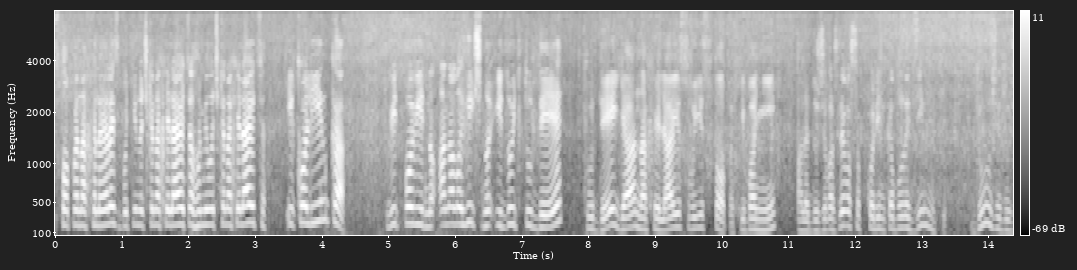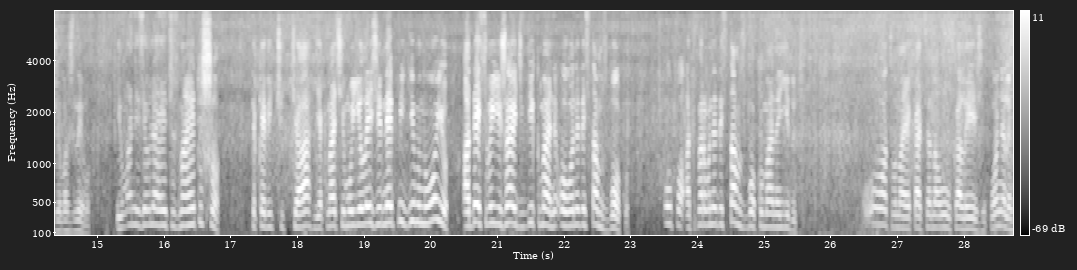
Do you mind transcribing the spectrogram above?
Стопи нахилились, ботиночки нахиляються, гомілочки нахиляються, і колінка, відповідно, аналогічно йдуть туди, куди я нахиляю свої стопи. Хіба ні? Але дуже важливо, щоб колінка були зігнуті. Дуже-дуже важливо. І в мене з'являється, знаєте що? Таке відчуття, як наче мої лижі не піді мною, а десь виїжджають в бік мене. О, вони десь там збоку. Опа, а тепер вони десь там збоку мене їдуть. От вона, яка ця наука лижі, поняли?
